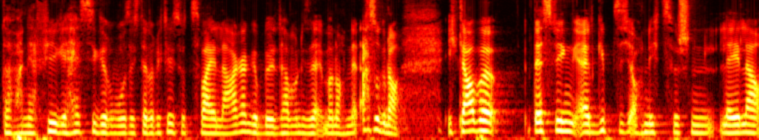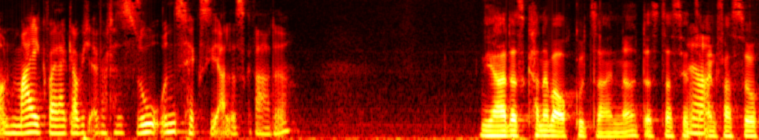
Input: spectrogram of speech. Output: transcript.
da waren ja viel gehässigere, wo sich dann richtig so zwei Lager gebildet haben und die sind ja immer noch nett. Ach so, genau. Ich glaube, deswegen ergibt sich auch nichts zwischen Layla und Mike, weil da glaube ich einfach, das ist so unsexy alles gerade. Ja, das kann aber auch gut sein, ne? Dass das jetzt Ja. einfach so.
